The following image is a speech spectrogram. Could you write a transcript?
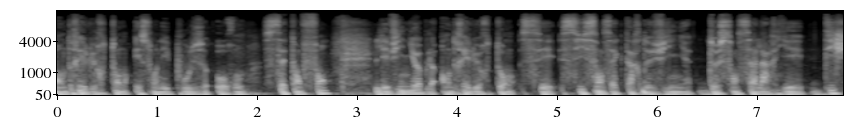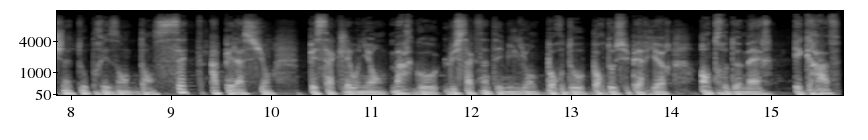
André Lurton et son épouse auront sept enfants. Les vignobles André Lurton, c'est 600 hectares de vignes, 200 salariés, 10 châteaux présents dans sept appellations Pessac-Léognan, Margaux, Lussac-Saint-Émilion, Bordeaux, Bordeaux supérieur, Entre-deux-Mers grave.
